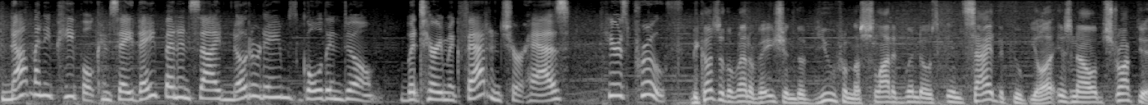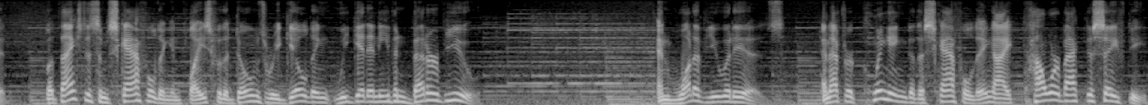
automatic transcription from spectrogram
Not many people can say they've been inside Notre Dame's Golden Dome, but Terry McFadden sure has. Here's proof. Because of the renovation, the view from the slotted windows inside the cupola is now obstructed. But thanks to some scaffolding in place for the dome's regilding, we get an even better view. And what a view it is. And after clinging to the scaffolding, I cower back to safety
